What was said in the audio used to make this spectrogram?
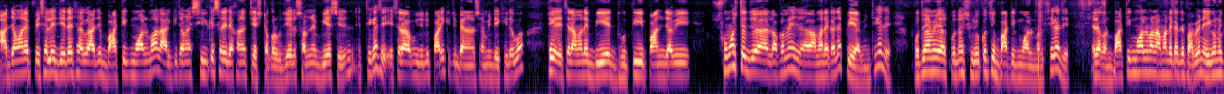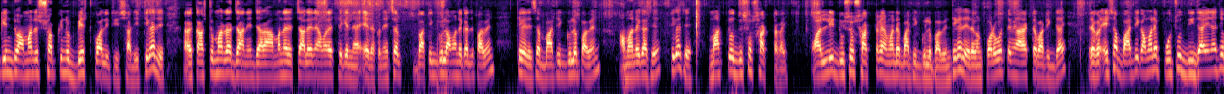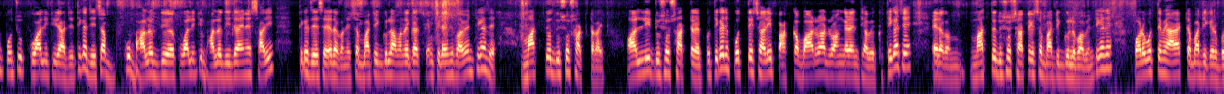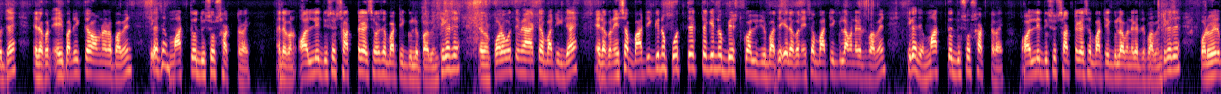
আজ আমাদের স্পেশালি যেটা থাকবে আজ বাটিক মলমল আর কিছু আমরা সিল্কের শাড়ি দেখানোর চেষ্টা করব যেহেতু সামনে বিয়ের সিজন ঠিক আছে? এছাড়া আমি যদি পারি কিছু বেনারসি আমি দেখিয়ে দেবো ঠিক আছে? এছাড়া আমাদের বিয়ের ধুতি পাঞ্জাবি সমস্ত রকমের আমাদের কাছে পেয়ে যাবেন, ঠিক আছে? প্রথমে আমি প্রথমে শুরু করছি বাটিক মলমাল, ঠিক আছে? এরকম বাটিক মলমাল আমাদের কাছে পাবেন এগুলো কিন্তু আমাদের সব কিন্তু বেস্ট কোয়ালিটির শাড়ি, ঠিক আছে? কাস্টমাররা জানে, যারা আমাদের চালেন আমাদের থেকে নেয় এরকম এসব বাটিকগুলো আমাদের কাছে পাবেন। ঠিক আছে এসব বাটিকগুলো পাবেন আমাদের কাছে, ঠিক আছে? মাত্র দুশো ষাট টাকায়। অনলি দুশো ষাট টাকায় আমাদের বাটিকগুলো পাবেন, ঠিক আছে? এরকম পরবর্তী আমি আরেকটা বাটিক দেয় দেখুন, এসব বাটিক আমাদের প্রচুর ডিজাইন আছে, প্রচুর কোয়ালিটির আছে, ঠিক আছে? এসব খুব ভালো কোয়ালিটি ভালো ডিজাইনের শাড়ি, ঠিক আছে? দেখুন, এসব বাটিকগুলো আমাদের কাছে প্রাইসে পাবেন, ঠিক আছে? মাত্র দুশো ষাট টাকায় অনলি দুশো ষাট টাকায়। ঠিক আছে? প্রত্যেক শাড়ি পাক্কা বারো আর রং গ্যারান্টি হবে, ঠিক আছে? এরকম মাত্র দুশো ষাট টাকা সব বাটিকগুলো পাবেন, ঠিক আছে? পরবর্তী আমি আরেকটা বাটিকের উপর যাই এরকম এই বাটিকটাও আপনারা পাবেন, ঠিক আছে? মাত্র দুশো ষাট টাকায়। দেখুন অনলি দুশো ষাট টাকা এসে বাটিকগুলো পাবেন, ঠিক আছে? এখন পরবর্তী আমি আরেকটা বাটিক যাই এরকম এইসব বাটিক কিন্তু প্রত্যেকটা কিন্তু বেস্ট কোয়ালিটির বাটিক। এরকম এইসব বাটিকগুলো আমাদের কাছে পাবেন, ঠিক আছে? মাত্র দুশো ষাট টাকায় অনলি দুশো ষাট টাকা এসব বাটিকগুলো আমাদের কাছে পাবেন, ঠিক আছে?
